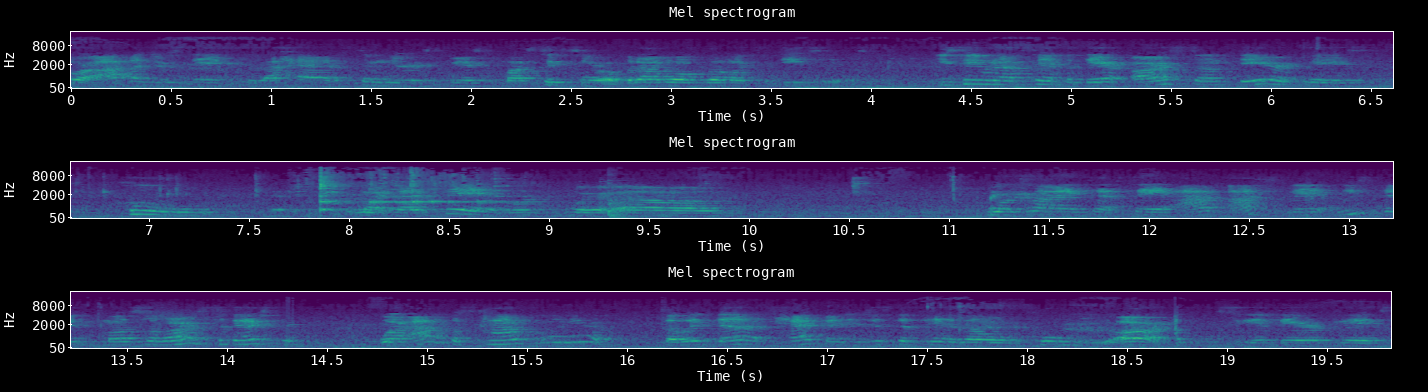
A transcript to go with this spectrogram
or I understand because I had a similar experience with my 16 year old, but I won't go into details. You see what I'm saying? But there are some therapists who, like I said, were, were um, where clients have said, I, I spent, we spent most of our semester where I was counseling him. So it does happen. It just depends on who you are. See a therapist,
